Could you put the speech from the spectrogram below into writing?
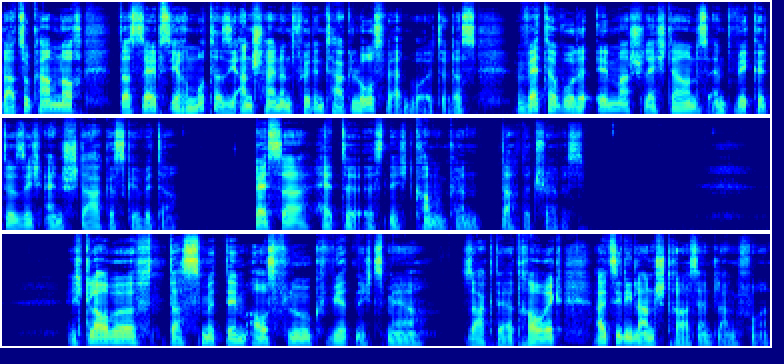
Dazu kam noch, dass selbst ihre Mutter sie anscheinend für den Tag loswerden wollte. Das Wetter wurde immer schlechter und es entwickelte sich ein starkes Gewitter. Besser hätte es nicht kommen können, dachte Travis. Ich glaube, das mit dem Ausflug wird nichts mehr, sagte er traurig, als sie die Landstraße entlang fuhren.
